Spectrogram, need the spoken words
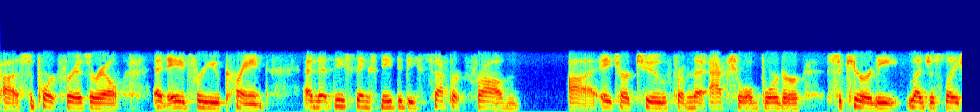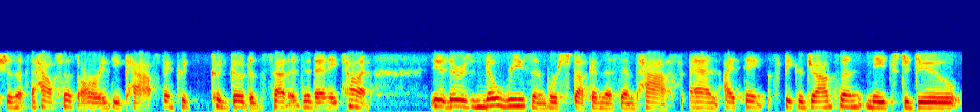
uh, support for Israel, and aid for Ukraine, and that these things need to be separate from uh, HR2 from the actual border security legislation that the House has already passed and could could go to the Senate at any time. You know, there is no reason we're stuck in this impasse, and I think Speaker Johnson needs to do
